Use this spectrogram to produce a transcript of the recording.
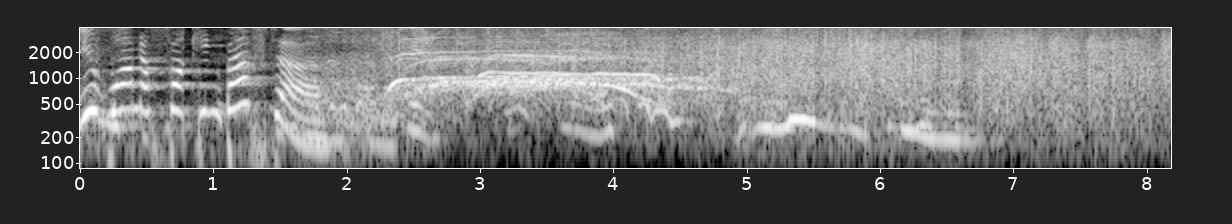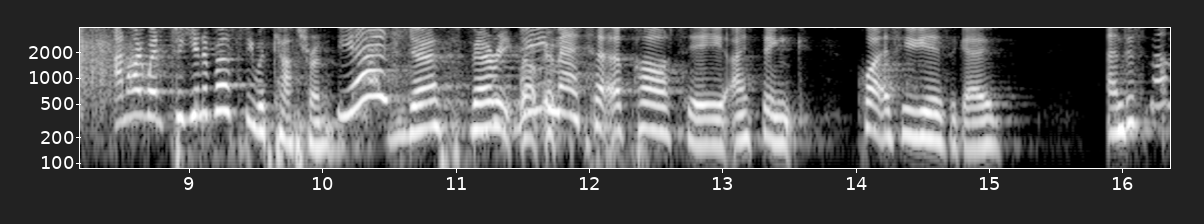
You won a fucking BAFTA. And I went to university with Katherine. Yes. Yes, very. well, We it- met at a party, I think, quite a few years ago. And isn't that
